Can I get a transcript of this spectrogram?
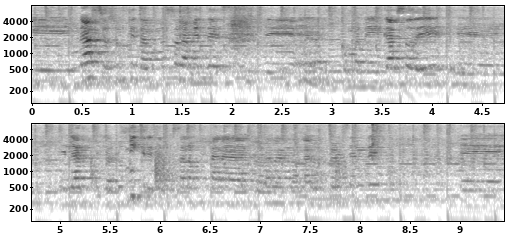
que nace o surge también no solamente eh, como en el caso de eh, el arte, los lumícres, los que están, a, que están a la luz presente, eh,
